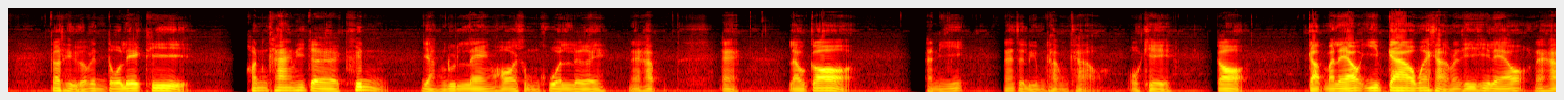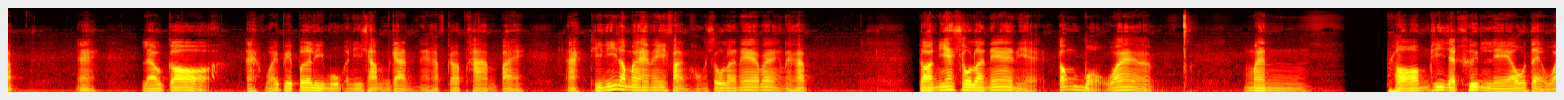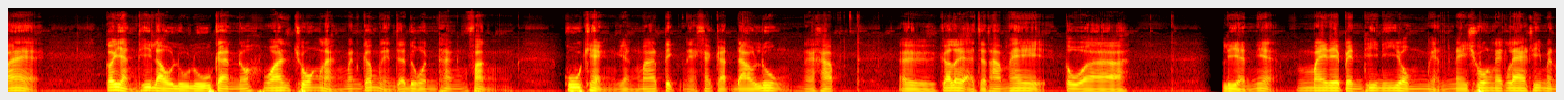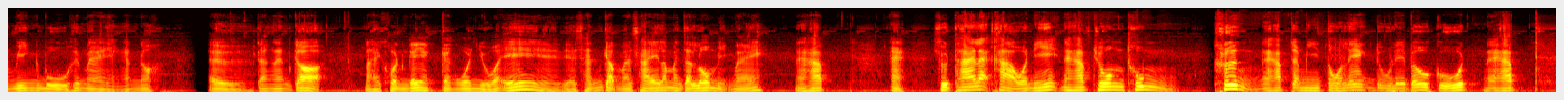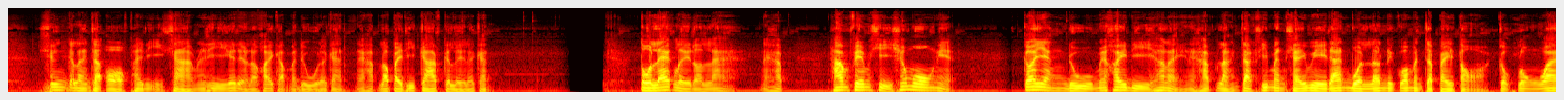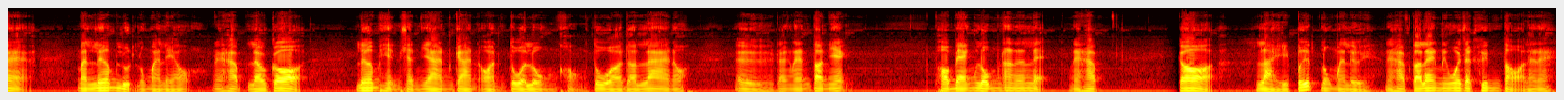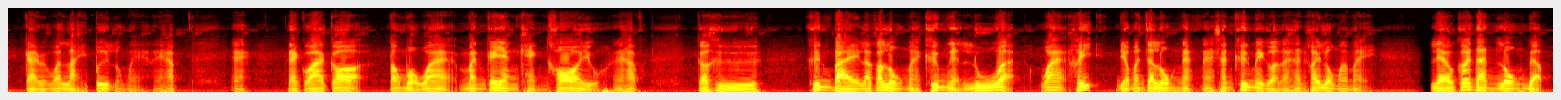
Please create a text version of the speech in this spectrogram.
ก็ถือว่าเป็นตัวเลขที่ ค่อนข้างที่จะขึ้นอย่างรุนแรงพอสมควรเลยนะครับอะแล้วก็อันนี้น่าจะลืมทำข่าว โอเค ก็กลับมาแล้ว 29 เมื่อ 3 นาทีที่แล้วนะครับอะแล้วก็อะไวเปเปอร์รีมูฟอันนี้ซ้ำกันนะครับ ก็ข้ามไปอะทีนี้เรามาในฝั่งของโซลาร่าบ้างนะครับ ตอนนี้โซลาร่าเนี่ยต้องบอกว่ามันพร้อมที่จะขึ้นแล้วแต่ว่า ก็อย่างที่เรารู้ๆกันเนาะว่าช่วงหลังมันก็เหมือนจะโดนทางฝั่งคู่แข่งอย่างมาติกเนี่ยสกัดดาวรุ่งนะครับเออก็เลยอาจจะทำให้ตัวเหรียญเนี่ยไม่ได้เป็นที่นิยมเหมือนในช่วงแรก ๆ ที่มันวิ่งบูขึ้นมาอย่างนั้นเนาะเออ ดังนั้นก็หลายคนก็ยังกังวลอยู่ว่า เอ๊เดี๋ยวฉันกลับมาใช้แล้วมันจะล่มอีกไหมนะครับอะสุดท้ายและข่าววันนี้นะครับ ช่วงทุ่มครึ่งนะครับ จะมีตัวเลขดู label good นะครับ ซึ่งกำลังจะออกภายในอีก 3 นาที ก็เดี๋ยวเราค่อยกลับมาดูแล้วกันนะครับ เราไปที่กราฟกันเลยแล้วกัน ตัวแรกเลยดอลลาร์นะครับทำเฟรมสี่ชั่วโมงเนี่ย ก็ยังดูไม่ค่อยดีเท่าไหร่นะครับ หลังจากที่มันใช้เวด้านบนแล้วนึกว่ามันจะไปต่อตกลงว่ามันเริ่มหลุดลงมาแล้วนะครับ แล้วก็เริ่มเห็นสัญญาณการอ่อนตัวลงของตัวดอลลาร์เนาะ เออ ดังนั้นตอนนี้พอแบงค์ล้มเท่านั้นแหละนะครับ ก็ ไหลปื๊ดลงมาเลยนะครับ ตอนแรกนึกว่าจะขึ้นต่อแล้วนะกลายเป็นว่าไหลปื๊ดลงมานะครับอะแต่ว่าก็ต้องบอกว่ามันก็ยังแข็งข้ออยู่นะครับ ก็คือขึ้นไปแล้วก็ลงมาคือเหมือนรู้อะว่าเฮ้ยเดี๋ยวมันจะลงหนักนะฉันขึ้นไปก่อนแล้วฉันค่อยลงมาใหม่ แล้วก็ดันลงแบบ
